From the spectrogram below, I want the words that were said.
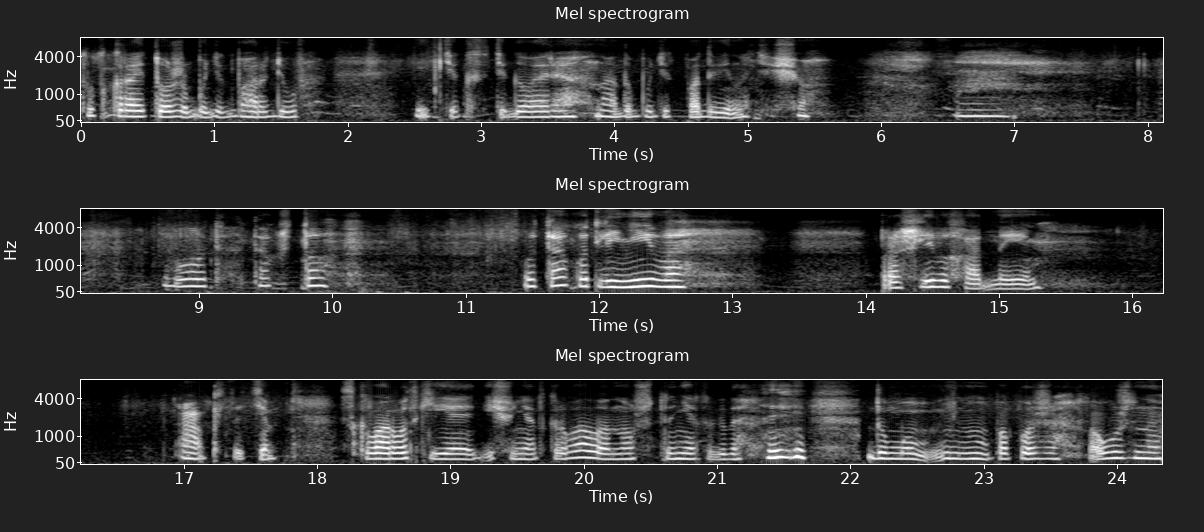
Тут край тоже будет бордюр. Идти, кстати говоря, надо будет подвинуть еще. Вот, так что вот так вот лениво прошли выходные. А, кстати, сковородки я еще не открывала, но что некогда. Думаю, попозже поужинаю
